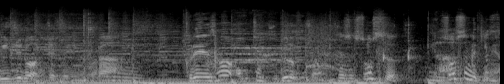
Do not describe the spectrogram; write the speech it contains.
위주로 얹어져 있는 거라 그래서 엄청 부드럽죠. 그래서 소스 소스 느낌이야.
